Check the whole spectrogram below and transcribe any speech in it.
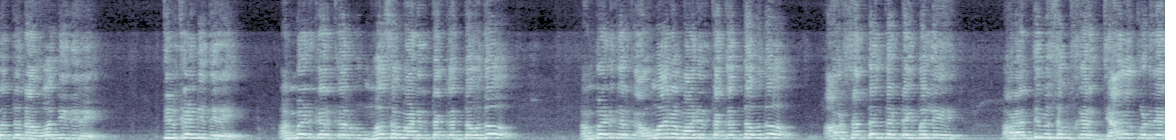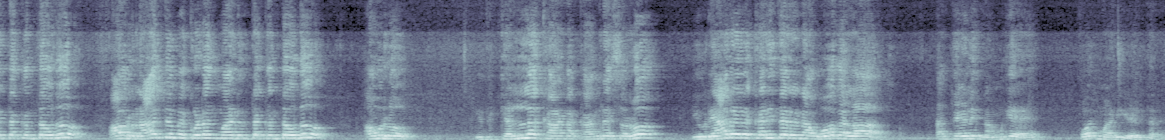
ಗೊತ್ತು, ನಾವು ಓದಿದ್ದೀರಿ, ತಿಳ್ಕೊಂಡಿದ್ದೀರಿ. ಅಂಬೇಡ್ಕರ್ ಅವ್ರಿಗೂ ಮೋಸ ಮಾಡಿರ್ತಕ್ಕಂಥವ್ದು, ಅಂಬೇಡ್ಕರ್ಗೆ ಅವಮಾನ ಮಾಡಿರ್ತಕ್ಕಂಥವ್ದು, ಅವ್ರು ಸತ್ತಂತ ಟೈಮಲ್ಲಿ ಅವ್ರ ಅಂತಿಮ ಸಂಸ್ಕಾರಕ್ಕೆ ಜಾಗ ಕೊಡದೆ ಇರ್ತಕ್ಕಂಥವ್ದು, ಅವ್ರ ರಾಜೀನಾಮೆ ಕೊಡಂಗ್ ಮಾಡಿರ್ತಕ್ಕಂಥವ್ದು, ಅವರು. ಇದಕ್ಕೆಲ್ಲ ಕಾರಣ ಕಾಂಗ್ರೆಸ್ ಅವರು ಇವ್ರು ಯಾರ್ಯಾರು ಕರೀತಾರೆ ನಾವು ಹೋಗಲ್ಲ ಅಂತ ಹೇಳಿ ನಮಗೆ ಫೋನ್ ಮಾಡಿ ಹೇಳ್ತಾರೆ.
